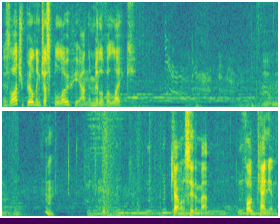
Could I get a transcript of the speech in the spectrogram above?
There's a large building just below here in the middle of a lake. Hmm. Okay, I want to see the map. Fog Canyon.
